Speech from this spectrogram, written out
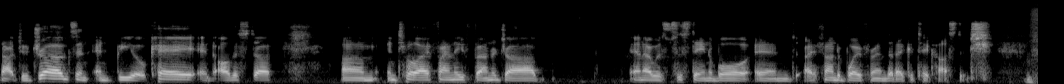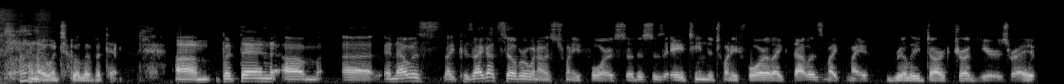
not do drugs and, and be okay and all this stuff um, until i finally found a job and i was sustainable and i found a boyfriend that i could take hostage and i went to go live with him. Um, but then um, uh, and that was like because i got sober when i was 24 so this was 18 to 24 like that was like my really dark drug years right?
